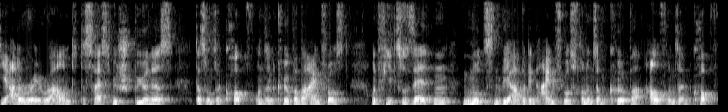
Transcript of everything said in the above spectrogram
the other way around. Das heißt, wir spüren es, dass unser Kopf unseren Körper beeinflusst. Und viel zu selten nutzen wir aber den Einfluss von unserem Körper auf unseren Kopf.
